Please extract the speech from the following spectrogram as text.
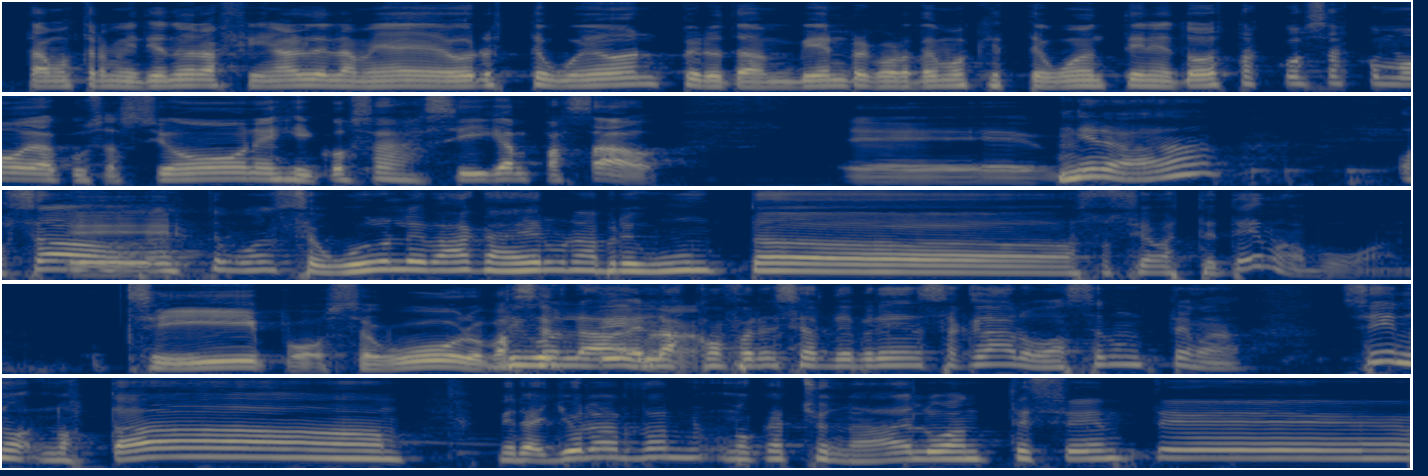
estamos transmitiendo la final de la medalla de oro este weón, pero también recordemos que este weón tiene todas estas cosas como de acusaciones y cosas así que han pasado. Eh, Mira, o sea, Eh, a este weón seguro le va a caer una pregunta asociada a este tema, weón. Sí, pues seguro, va Digo, a ser en, las conferencias de prensa, claro, va a ser un tema. Sí, no, no está. Mira, yo la verdad no cacho nada de los antecedentes.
